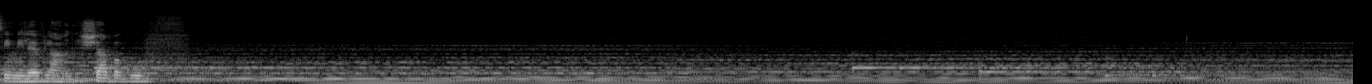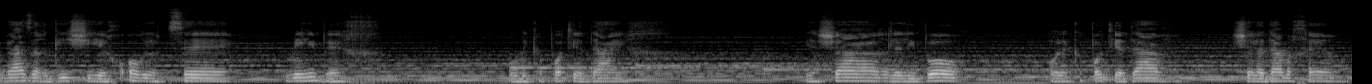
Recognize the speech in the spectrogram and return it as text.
שימי לב להרגשה בגוף. ואז הרגישי איך אור יוצא מליבך ומכפות ידייך ישר לליבו או לכפות ידיו של אדם אחר.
